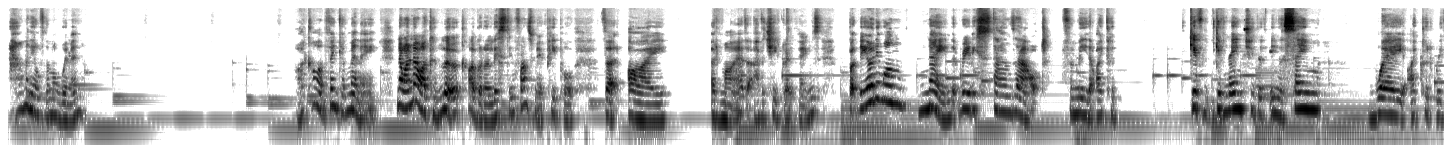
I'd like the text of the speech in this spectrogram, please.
how many of them are women? I can't think of many. Now, I know I can look, I've got a list in front of me of people that I admire that have achieved great things, but the only one name that really stands out for me that I could give give name to the in the same way I could with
